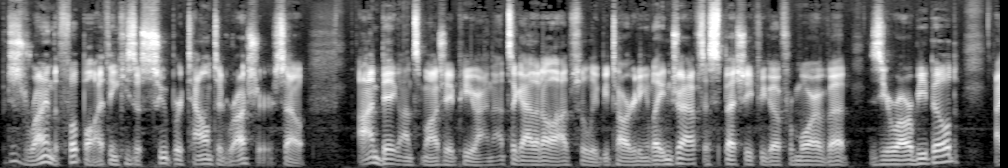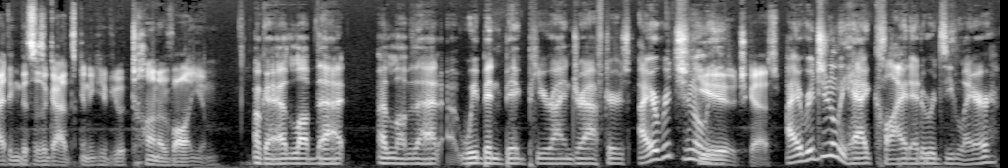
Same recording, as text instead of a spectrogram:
but just running the football. I think he's a super talented rusher. So. I'm big on Samaje Perine. That's a guy that I'll absolutely be targeting late in drafts, especially if you go for more of a zero RB build. I think this is a guy that's going to give you a ton of volume. Okay, I love that. I love that. We've been big Perine drafters. I originally Huge guys. I originally had Clyde Edwards Helaire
